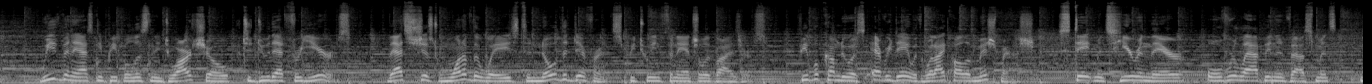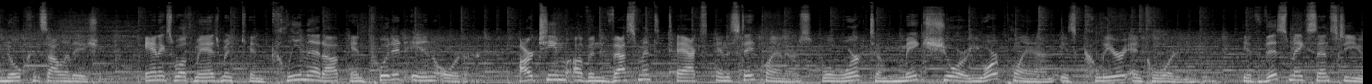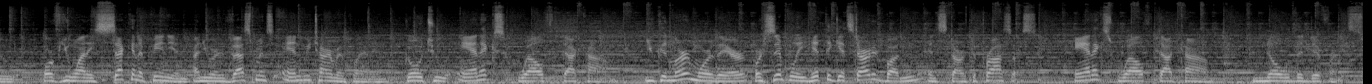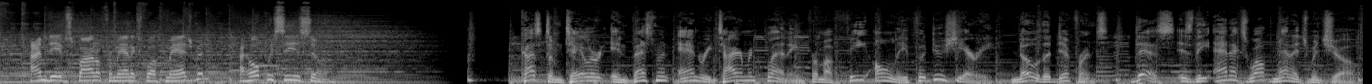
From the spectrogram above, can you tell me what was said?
We've been asking people listening to our show to do that for years. That's just one of the ways to know the difference between financial advisors. People come to us every day with what I call a mishmash statements here and there, overlapping investments, no consolidation. Annex Wealth Management can clean that up and put it in order. Our team of investment, tax, and estate planners will work to make sure your plan is clear and coordinated. If this makes sense to you, or if you want a second opinion on your investments and retirement planning, go to annexwealth.com. You can learn more there or simply hit the Get Started button and start the process. annexwealth.com. Know the difference. I'm Dave Spano from Annex Wealth Management. I hope we see you soon. Custom tailored investment and retirement planning from a fee only fiduciary. Know the difference. This is the Annex Wealth Management Show.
